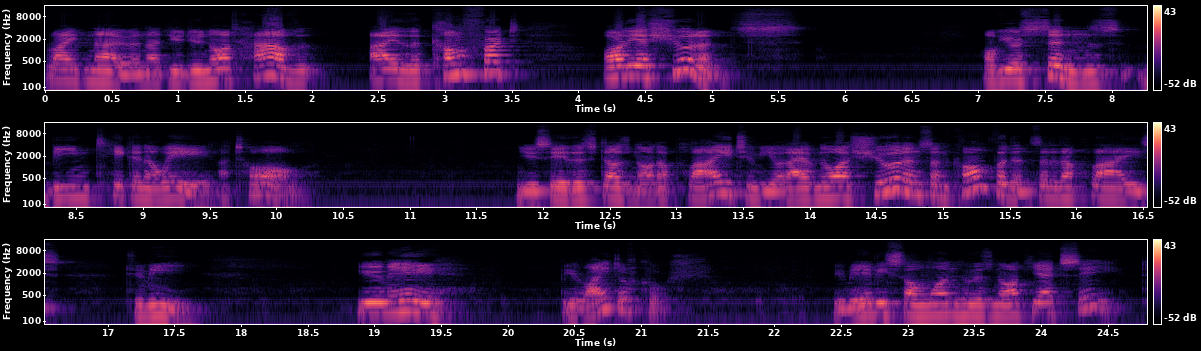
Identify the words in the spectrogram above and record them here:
right now, and that you do not have either the comfort or the assurance of your sins being taken away at all. You say, This does not apply to me, or I have no assurance and confidence that it applies to me. You may be right, of course. You may be someone who is not yet saved.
